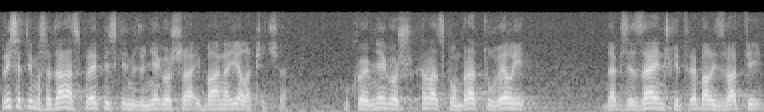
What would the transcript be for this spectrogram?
Prisjetimo se danas prepiske između Njegoša i Bana Jelačića, u kojem Njegoš hrvatskom bratu veli da bi se zajednički trebali zvati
